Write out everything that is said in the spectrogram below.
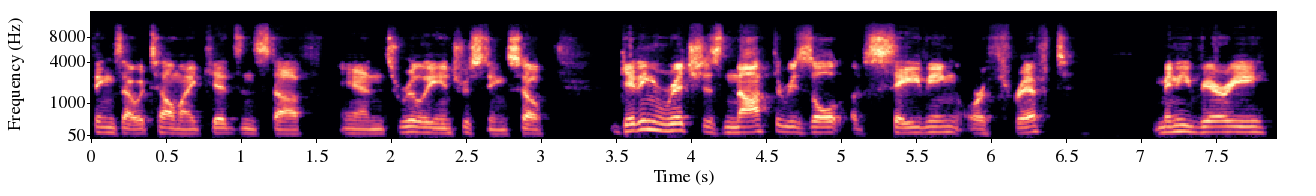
things I would tell my kids and stuff, and it's really interesting. So getting rich is not the result of saving or thrift. Many very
